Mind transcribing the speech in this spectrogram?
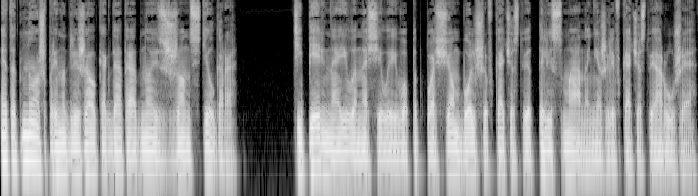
Этот нож принадлежал когда-то одной из жен Стилгора. Теперь Наила носила его под плащом больше в качестве талисмана, нежели в качестве оружия.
